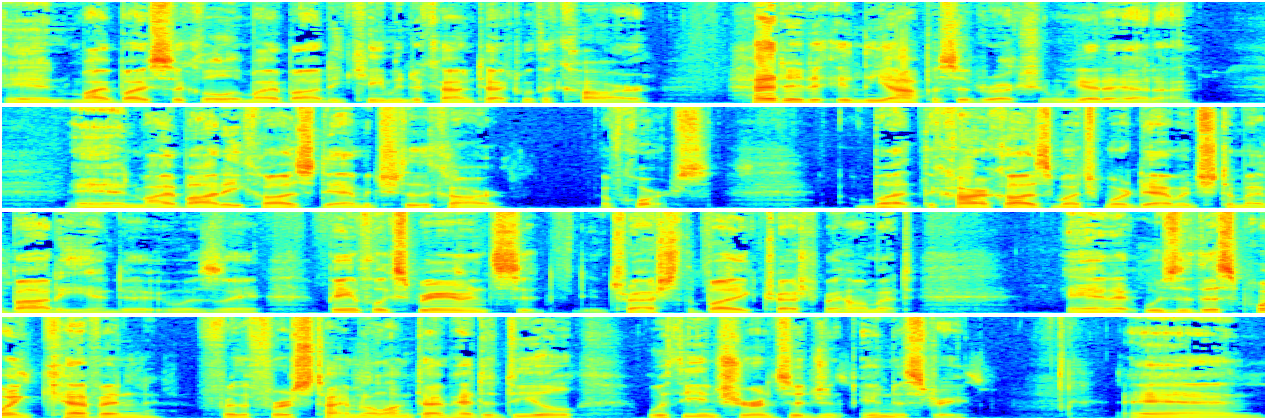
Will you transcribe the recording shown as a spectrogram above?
and my bicycle and my body came into contact with a car headed in the opposite direction. We had a head on. And my body caused damage to the car, of course. But the car caused much more damage to my body, and it was a painful experience. It, it trashed the bike, trashed my helmet. And it was at this point Kevin, for the first time in a long time, had to deal with the insurance industry. And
